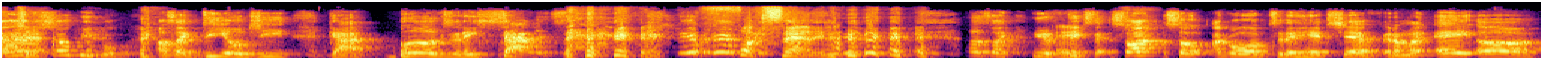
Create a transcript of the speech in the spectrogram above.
had to Snapchat. show people. I was like, DLG got bugs and they salads. Fuck salad. I was like, you need Hey. fix that. So I, so I go up to the head chef and I'm like, hey, uh,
